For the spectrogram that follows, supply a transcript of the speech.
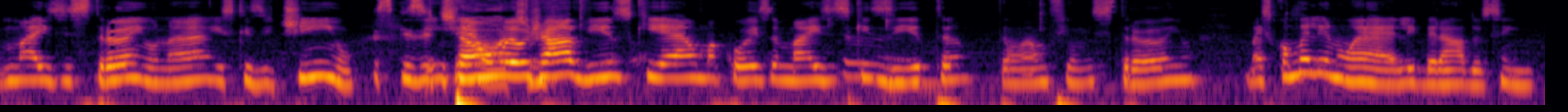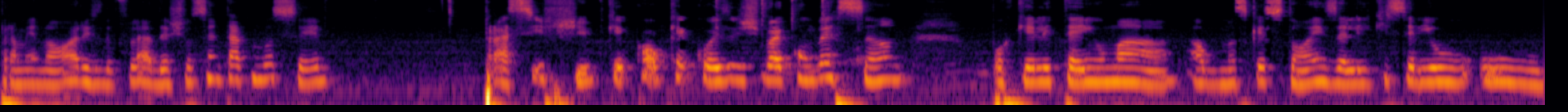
mais estranho, né? Esquisitinho. Esquisitinho. Então é eu já aviso que é uma coisa mais esquisita. Então é um filme estranho. Mas como ele não é liberado assim para menores, eu falei, ah, deixa eu sentar com você para assistir, porque qualquer coisa a gente vai conversando, porque ele tem uma algumas questões ali que seria o, o-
